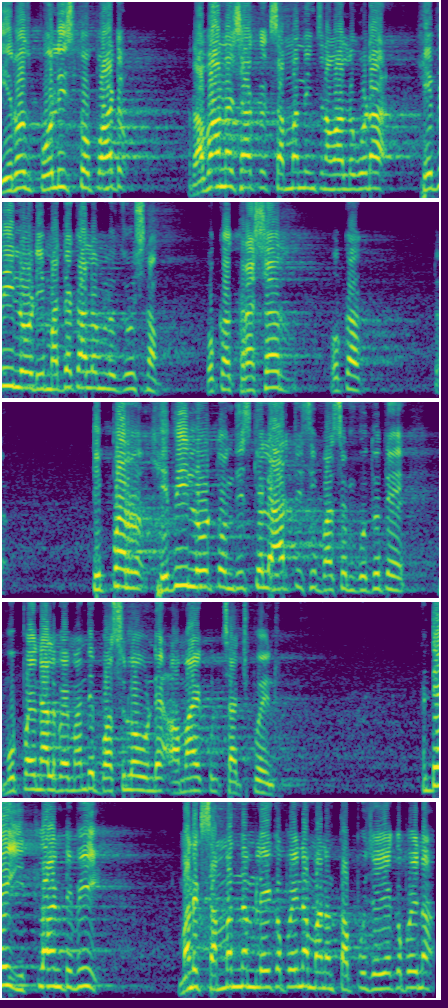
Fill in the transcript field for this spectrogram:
ఈరోజు పోలీస్తో పాటు రవాణా శాఖకు సంబంధించిన వాళ్ళు కూడా హెవీ లోడ్ ఈ మధ్యకాలంలో చూసినాం. ఒక క్రషర్ ఒక టిప్పర్ హెవీ లోడ్తో తీసుకెళ్ళి ఆర్టీసీ బస్సును గుద్దితే ముప్పై నలభై మంది బస్సులో ఉండే అమాయకులు చచ్చిపోయినారు. అంటే ఇట్లాంటివి మనకు సంబంధం లేకపోయినా మనం తప్పు చేయకపోయినా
